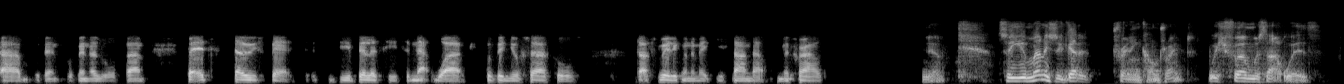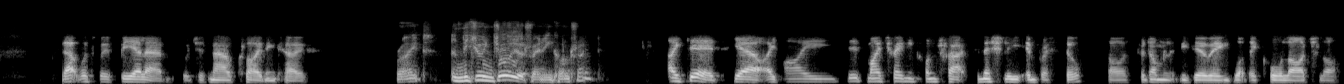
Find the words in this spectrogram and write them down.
um, within within a law firm, but it's those bits. It's the ability to network within your circles that's really going to make you stand out from the crowd. Yeah. So you managed to get a training contract. Which firm was that with? That was with BLM, which is now Clyde and Co. Right. And did you enjoy your training contract? I did. Yeah. I, I did my training contract initially in Bristol. So I was predominantly doing what they call large loss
